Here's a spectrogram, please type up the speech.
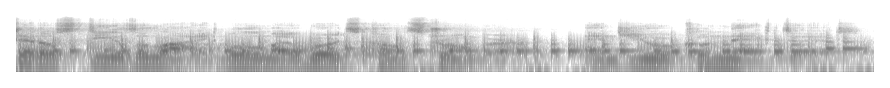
Shadow steals a light while my words come stronger, and you're connected.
